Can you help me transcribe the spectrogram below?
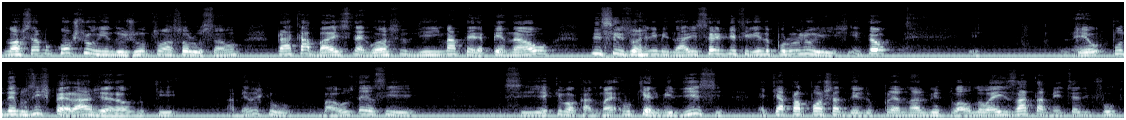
Nós estamos construindo juntos uma solução para acabar esse negócio de, em matéria penal, decisões liminares serem definidas por um juiz. Então, eu podemos esperar, Geraldo, que, a menos que o Barroso tenha se, se equivocado, mas o que ele me disse é que a proposta dele do plenário virtual não é exatamente a de Fux,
